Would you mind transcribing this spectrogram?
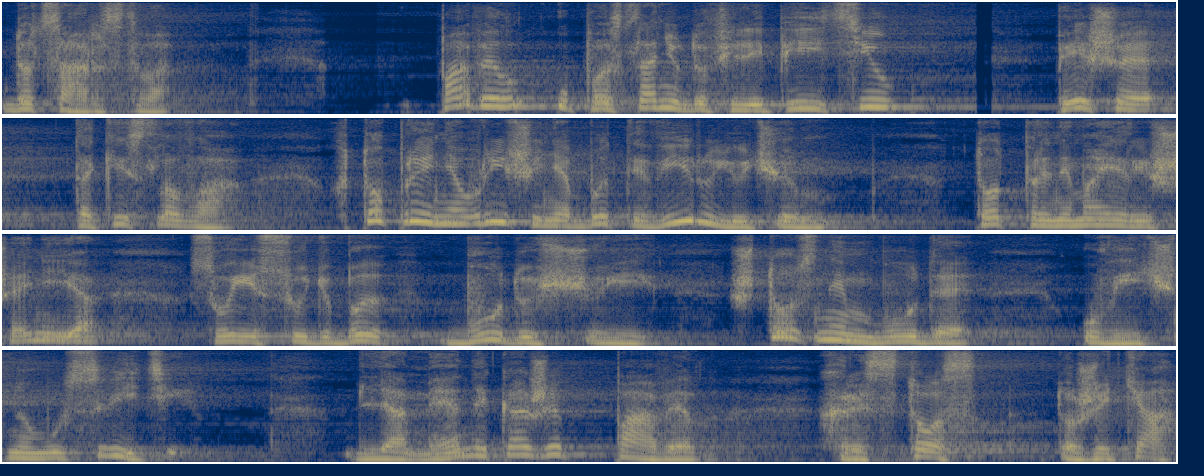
до царства. Павел у посланню до філіппійців пише такі слова: хто прийняв рішення бути віруючим, тот приймає рішення своєї судьби будущої, що з ним буде у вічному світі. Для мене, каже Павел, Христос то життя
